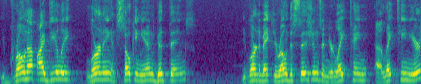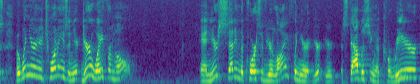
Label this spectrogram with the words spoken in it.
You've grown up ideally learning and soaking in good things. You've learned to make your own decisions in your late teen, uh, late teen years. But when you're in your 20s and you're, you're away from home, and you're setting the course of your life, when you're, you're, you're establishing a career,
